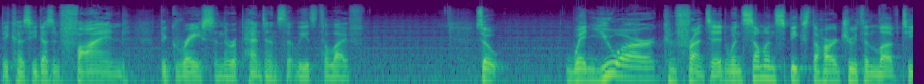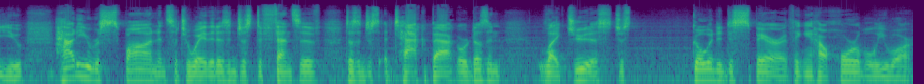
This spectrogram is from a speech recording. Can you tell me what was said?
because he doesn't find the grace and the repentance that leads to life. So, when you are confronted, when someone speaks the hard truth in love to you, how do you respond in such a way that isn't just defensive, doesn't just attack back, or doesn't, like Judas, just go into despair thinking how horrible you are?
